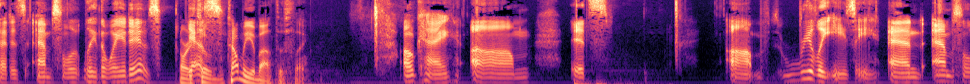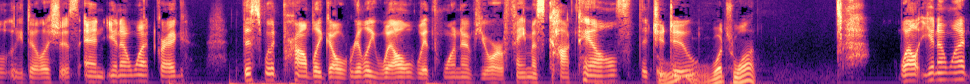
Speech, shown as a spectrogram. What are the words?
That is absolutely the way it is. All right, yes. so tell me about this thing. Okay. Um, it's um, really easy and absolutely delicious. And you know what, Greg? This would probably go really well with one of your famous cocktails that you Ooh, do. which one? Well, you know what?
